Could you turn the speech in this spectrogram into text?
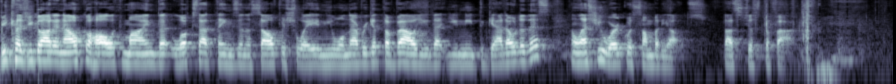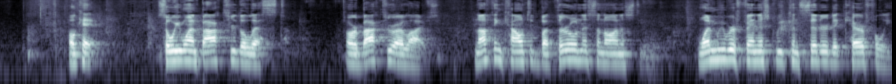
Because you got an alcoholic mind that looks at things in a selfish way and you will never get the value that you need to get out of this unless you work with somebody else. That's just the fact. Okay, so we went back through the list, or back through our lives. Nothing counted but thoroughness and honesty. When we were finished, we considered it carefully.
